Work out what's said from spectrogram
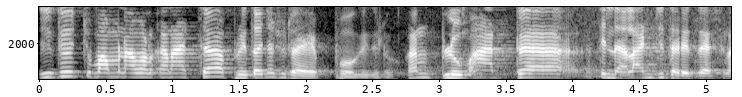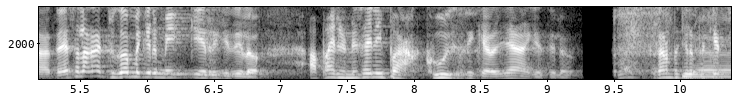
Itu cuma menawarkan aja, beritanya sudah heboh gitu loh. Kan belum ada tindak lanjut dari Tesla. Tesla kan juga mikir-mikir gitu loh. Apa Indonesia ini bagus nikelnya gitu loh. Kan pikir-pikir Ya,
